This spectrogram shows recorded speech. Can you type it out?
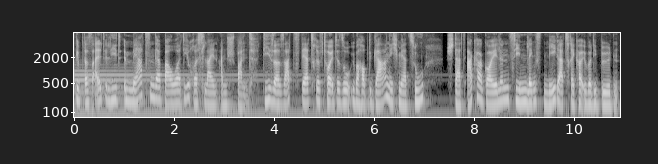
Gibt das alte Lied Im Märzen der Bauer die Rösslein anspannt. Dieser Satz, der trifft heute so überhaupt gar nicht mehr zu. Statt Ackergäulen ziehen längst Megatrecker über die Böden.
